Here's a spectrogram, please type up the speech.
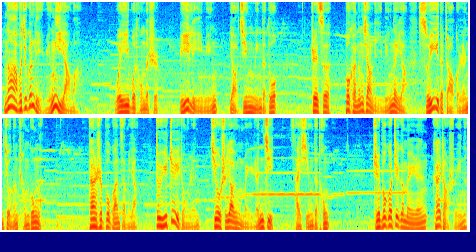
那不就跟李明一样吗？唯一不同的是，比李明要精明得多。这次不可能像李明那样随意的找个人就能成功了。但是不管怎么样，对于这种人，就是要用美人计才行得通。只不过这个美人该找谁呢？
